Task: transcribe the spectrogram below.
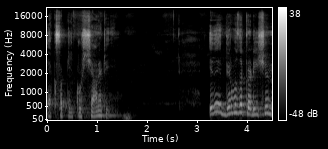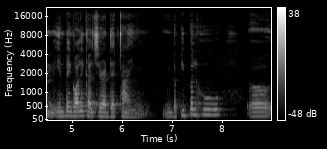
accepted Christianity. There was a tradition in Bengali culture at that time. The people who uh,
